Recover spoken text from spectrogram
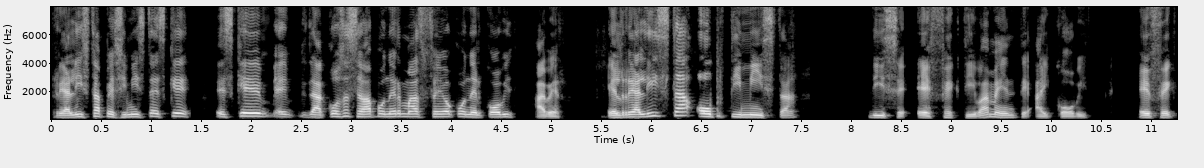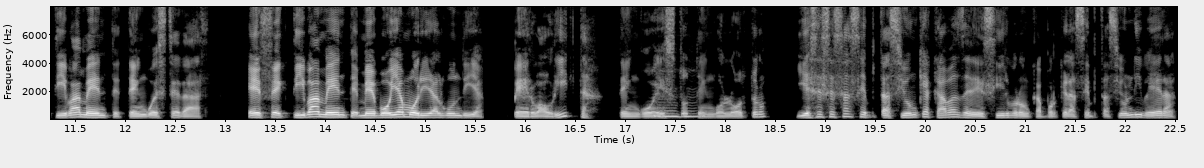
Realista pesimista es que es que eh, la cosa se va a poner más feo con el COVID. A ver, el realista optimista dice, efectivamente hay COVID, efectivamente tengo esta edad, efectivamente me voy a morir algún día, pero ahorita tengo esto, tengo lo otro, y esa es esa aceptación que acabas de decir, bronca, porque la aceptación libera,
